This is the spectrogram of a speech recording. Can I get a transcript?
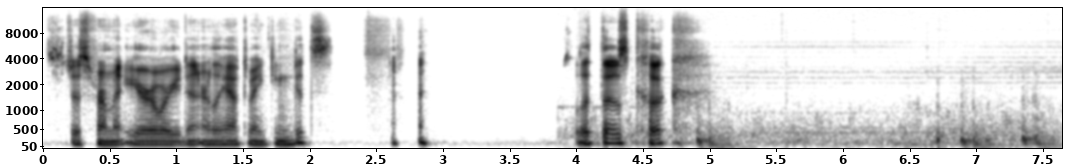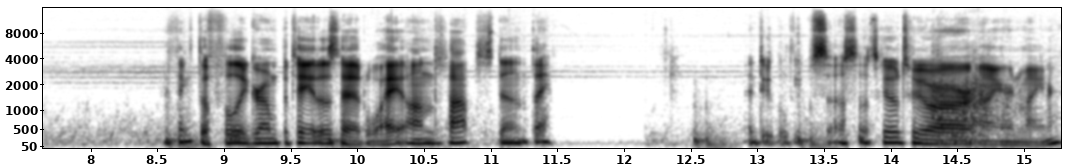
It's just from an era where you didn't really have to make ingots. Let those cook. I think the fully grown potatoes had white on the tops, didn't they? I do believe so. So let's go to our iron miner.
